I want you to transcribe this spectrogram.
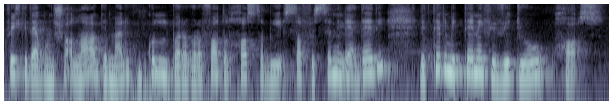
في الكتاب وإن شاء الله أجمع لكم كل البراجرافات الخاصة بالصف التاني الإعدادي للترم الثاني في فيديو خاص.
